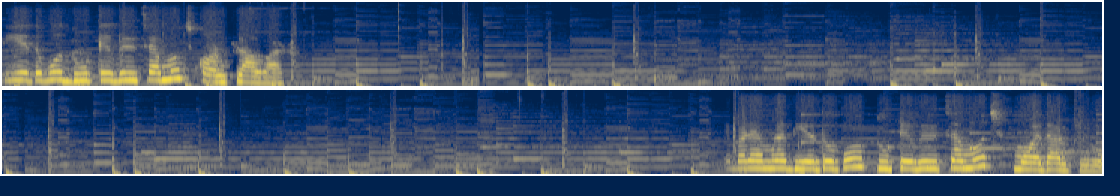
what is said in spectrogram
দিয়ে দেবো দু টেবিল চামচ কর্নফ্লাওয়ার। এবারে আমরা দিয়ে দেবো দু টেবিল চামচ ময়দার গুঁড়ো।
